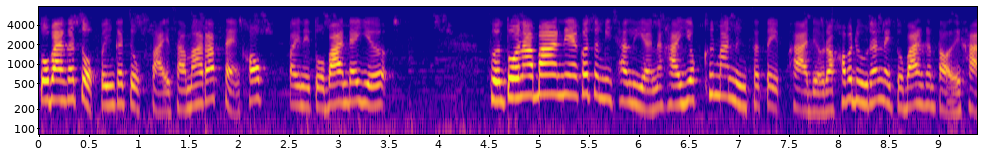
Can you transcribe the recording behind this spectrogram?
ตัวบานกระจกเป็นกระจกใสสามารถรับแสงเข้าไปในตัวบ้านได้เยอะ ส่วนตัวหน้าบ้านเนี่ยก็จะมีเฉลียงนะคะ ยกขึ้นมา 1 สเต็ปค่ะ เดี๋ยวเราเข้าไปดูด้านในตัวบ้านกันต่อเลยค่ะ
